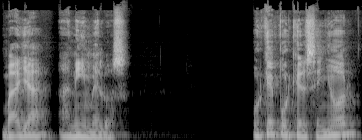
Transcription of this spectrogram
vaya, anímelos. ¿Por qué? Porque el Señor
